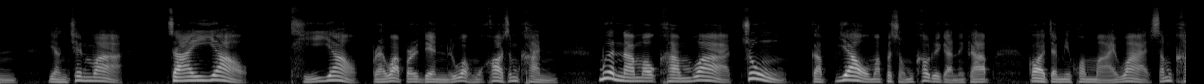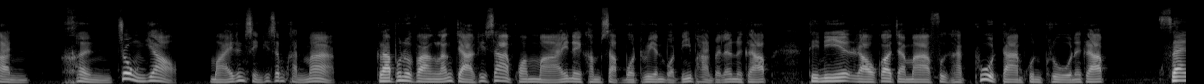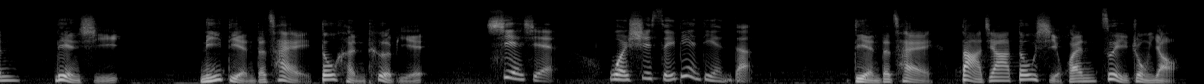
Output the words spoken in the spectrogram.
อย่างเช่นว่าใจเย่าถีเย่าแปลว่าประเด็นหรือว่าหัวข้อสำคัญ เมื่อนำเอาคำว่า จุ้งกับเย่ามาผสมเข้าด้วยกันนะครับ ก็จะมีความหมายว่าสำคัญเขินจงเย่า หมายถึงสิ่งที่สำคัญมากครับผู้ฟังหลังจากที่ทราบความหมายในคำศัพท์บทเรียนบทนี้ผ่านไปแล้วนะครับ ทีนี้เราก็จะมาฝึกหัดพูดตามคุณครูนะครับ 三练习，你点的菜都很特别，谢谢，我是随便点的。点的菜大家都喜欢最重要。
